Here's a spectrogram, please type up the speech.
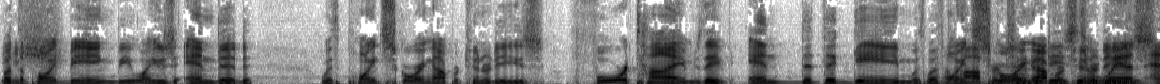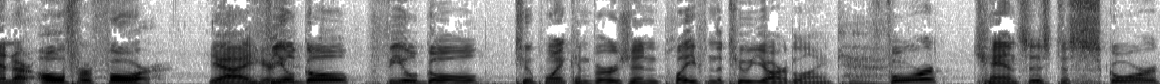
But the point being, BYU's ended with point scoring opportunities four times. They've ended the game with, With point scoring opportunities to win and are 0 for 4. Yeah, I hear field you. goal, field goal, two point conversion, play from the two yard line. Four chances to score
